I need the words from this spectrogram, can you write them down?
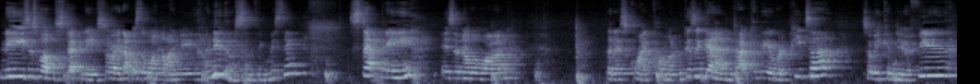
knees as well, step knee. Sorry, that was the one that I knew. I knew there was something missing. Step knee is another one that is quite common because again, that can be a repeater. So we can do a few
